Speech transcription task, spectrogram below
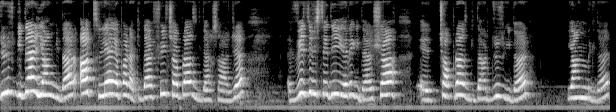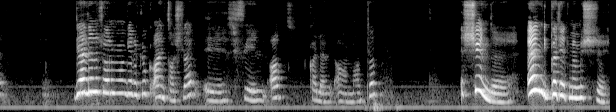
düz gider yan gider. At L yaparak gider. Fil çapraz gider sadece. E, Vezir istediği yere gider. Şah e, çapraz gider, düz gider. Yanlı gider. Diğerlerini söylememe gerek yok. Aynı taşlar. E, fil, at, kale anlattı. E, Şimdi en dikkat etmemiz şey.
